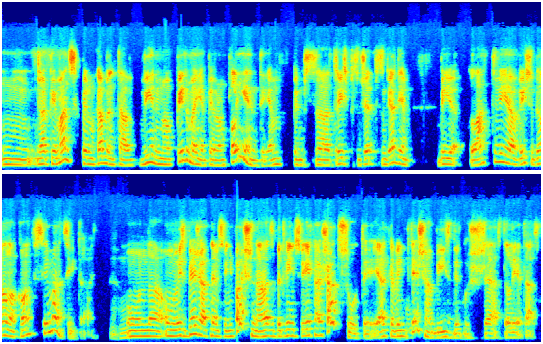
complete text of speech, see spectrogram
pie manis, piemēram, kabinetā viena no pirmajiem, piemēram, klientiem pirms uh, 13, 14 gadiem bija Latvijā visu galveno konfesiju mācītāji. Mhm. Un, un visbiežāk nevis viņi paši nāca, bet viņus vienkārši atsūtīja, ja, ka viņi tiešām bija izdeguši šajās lietās,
